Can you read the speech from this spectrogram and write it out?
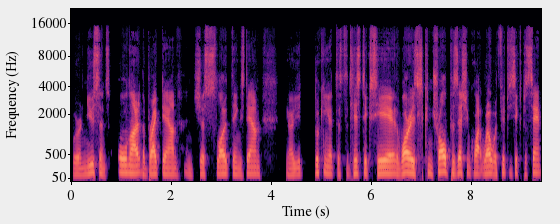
were a nuisance all night at the breakdown and just slowed things down. You know, you looking at the statistics here, the Warriors controlled possession quite well with 56%,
